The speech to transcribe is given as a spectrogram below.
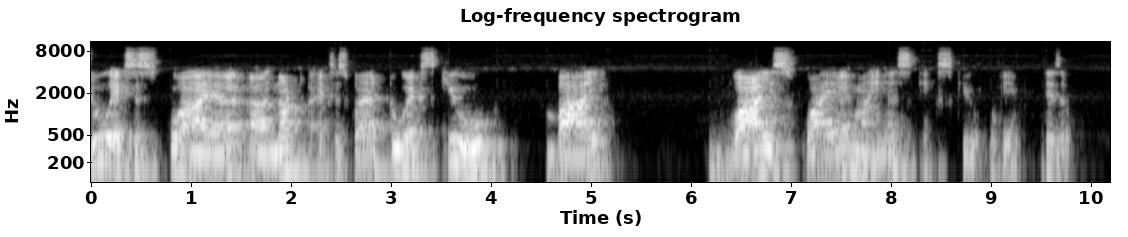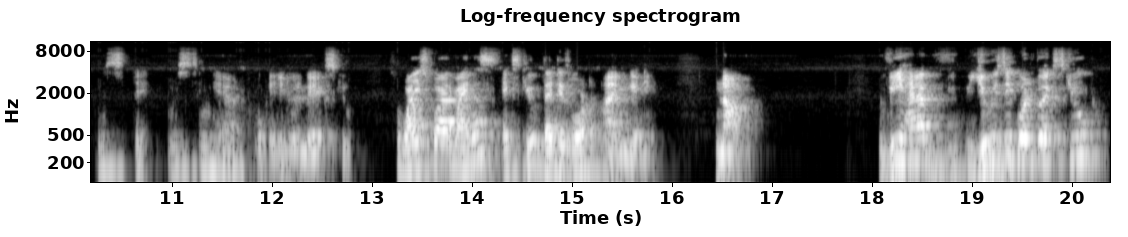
2x square uh, not x square 2x cube by y square minus x cube. Okay there's a mistake missing here. Okay it will be x cube. So y square minus x cube that is what i am getting. Now we have u is equal to x cube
